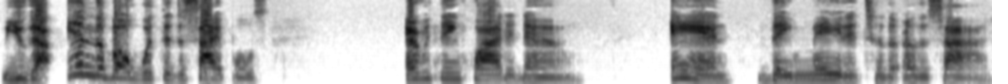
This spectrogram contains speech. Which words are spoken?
You got in the boat with the disciples, everything quieted down. And they made it to the other side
